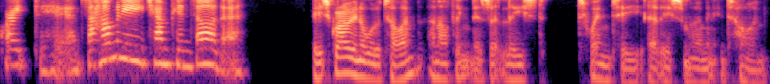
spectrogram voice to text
great to hear. And so, how many champions are there? It's growing all the time, and I think there's at least 20 at this moment in time.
